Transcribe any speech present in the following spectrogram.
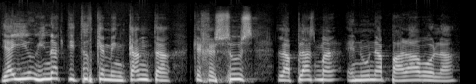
Y hay una actitud que me encanta, que Jesús la plasma en una parábola,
